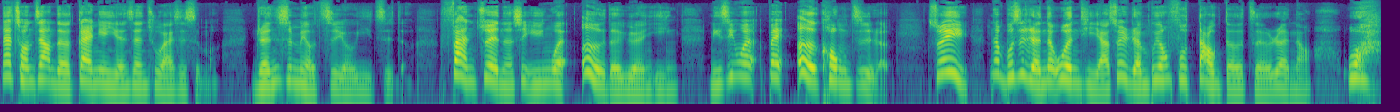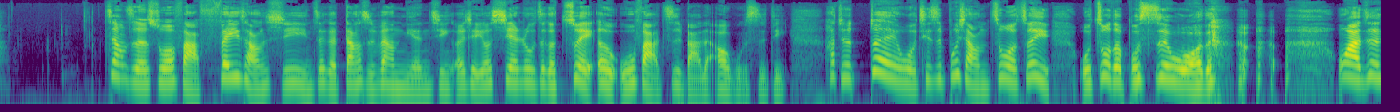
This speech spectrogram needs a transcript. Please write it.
那从这样的概念延伸出来是什么？人是没有自由意志的，犯罪呢是因为恶的原因，你是因为被恶控制了，所以那不是人的问题啊，所以人不用负道德责任哦。哇，这样子的说法非常吸引这个当时非常年轻，而且又陷入这个罪恶无法自拔的奥古斯丁，他觉得对我其实不想做，所以我做的不是我的。哇，这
